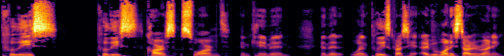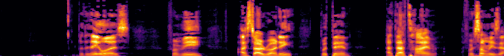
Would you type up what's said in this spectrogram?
police police cars swarmed and came in. And then when police cars came, everybody started running. But the thing was, for me, I started running, but then at that time, for some reason,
